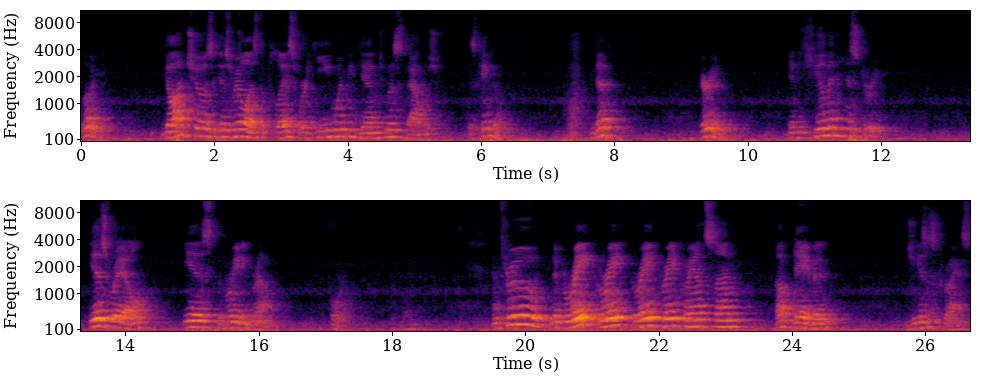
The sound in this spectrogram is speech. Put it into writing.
look, God chose Israel as the place where he would begin to establish his kingdom. He did. Period. In human history, Israel is the breeding ground for it. And through the great, great, great, great grandson of David, Jesus Christ,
